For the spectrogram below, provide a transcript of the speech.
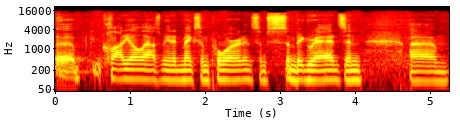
uh, Claudio allows me to make some port and some some big reds and um,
